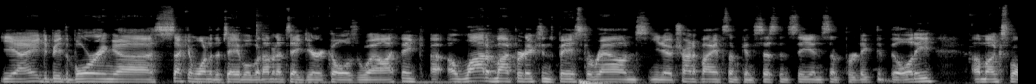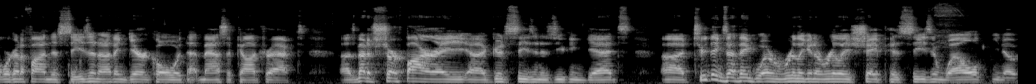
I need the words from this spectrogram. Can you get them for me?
Yeah, I hate to be the boring uh, second one at the table, but I'm going to take Gerrit Cole as well. I think a, a, lot of my predictions based around you know trying to find some consistency and some predictability amongst what we're going to find this season. And I think Gerrit Cole with that massive contract uh, is about as surefire a uh, good season as you can get. Uh, two things I think are really going to really shape his season well. You know,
